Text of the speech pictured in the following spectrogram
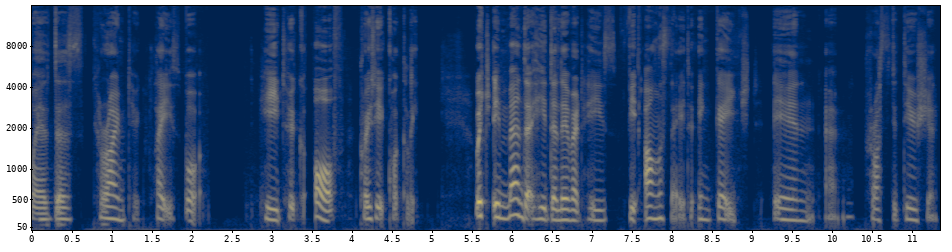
where this crime took place, but he took off pretty quickly, which it meant that he delivered his fiancée to engage in um, prostitution.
